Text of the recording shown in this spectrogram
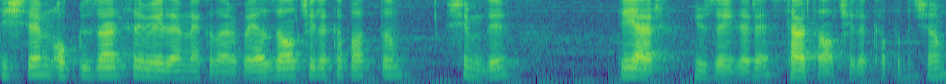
Dişlerin ok güzel seviyelerine kadar beyaz alçıyla kapattım. Şimdi diğer yüzeyleri sert alçıyla kapatacağım.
